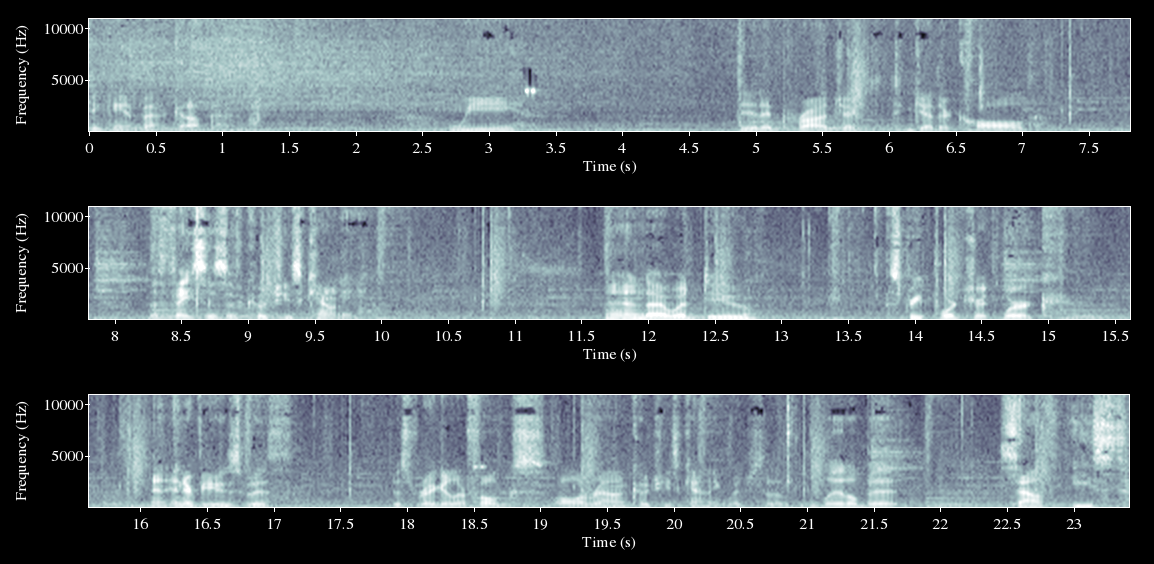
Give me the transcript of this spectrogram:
kicking it back up. We did a project together called The Faces of Cochise County. And I would do street portrait work and interviews with just regular folks all around Cochise County, which is a little bit southeast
